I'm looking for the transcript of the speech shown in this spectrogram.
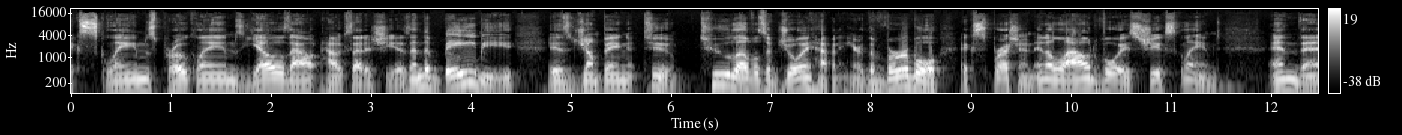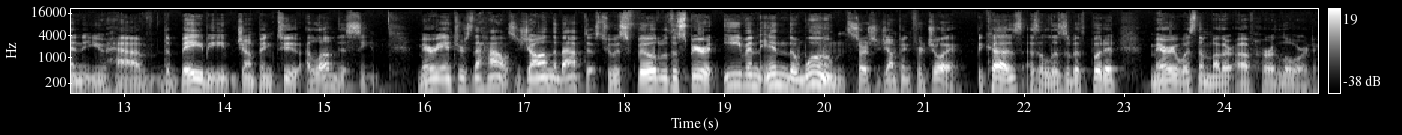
exclaims, proclaims, yells out how excited she is. And the baby is jumping too. Two levels of joy happening here. The verbal expression in a loud voice, she exclaimed. And then you have the baby jumping too. I love this scene. Mary enters the house. John the Baptist, who is filled with the Spirit, even in the womb, starts jumping for joy. Because, as Elizabeth put it, Mary was the mother of her Lord.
